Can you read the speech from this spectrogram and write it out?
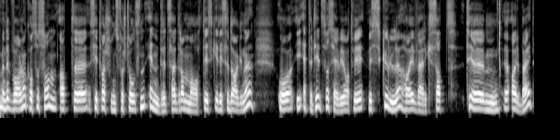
Men det var nok også sånn at uh, situasjonsforståelsen endret seg dramatisk i disse dagene. Og i ettertid så ser vi jo at vi, vi skulle ha iverksatt arbeid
